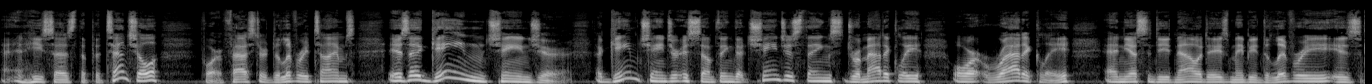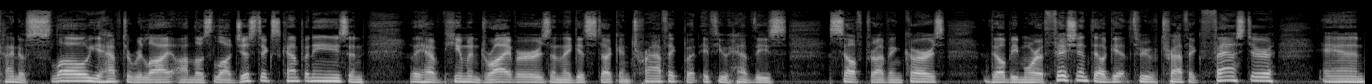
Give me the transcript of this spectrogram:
And he says the potential for faster delivery times is a game changer. A game changer is something that changes things dramatically or radically. And yes, indeed, nowadays, maybe delivery is kind of slow. You have to rely on those logistics companies, and they have human drivers and they get stuck in traffic. But if you have these self driving cars, they'll be more efficient, they'll get through traffic faster and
